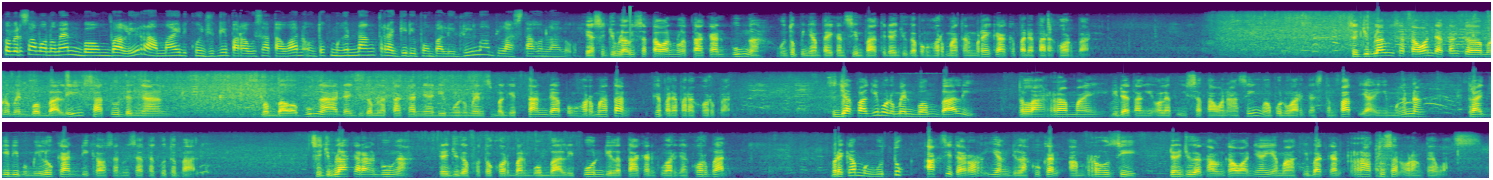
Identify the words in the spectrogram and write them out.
Pemirsa Monumen Bom Bali ramai dikunjungi para wisatawan untuk mengenang tragedi bom Bali 15 tahun lalu. Ya, sejumlah wisatawan meletakkan bunga untuk menyampaikan simpati dan juga penghormatan mereka kepada para korban. Sejumlah wisatawan datang ke Monumen Bom Bali, satu dengan membawa bunga dan juga meletakkannya di monumen sebagai tanda penghormatan kepada para korban. Sejak pagi Monumen Bom Bali telah ramai didatangi oleh wisatawan asing maupun warga setempat yang ingin mengenang tragedi memilukan di kawasan wisata Kuta Bali. Sejumlah karangan bunga dan juga foto korban bom Bali pun diletakkan keluarga korban. Mereka mengutuk aksi teror yang dilakukan Amrozi dan juga kawan-kawannya yang mengakibatkan ratusan orang tewas.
